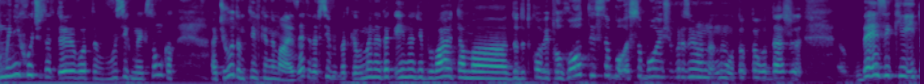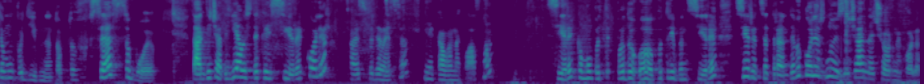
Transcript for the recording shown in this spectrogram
мені хочеться е, от, в усіх моїх сумках, чого там тільки немає. Знаєте, на всі випадки. В мене так іноді бувають там е, додаткові колготи з собою, щоб ви розуміли, ну, тобто, от навіть дезіки і тому подібне. Тобто, все з собою. Так, дівчата, є ось такий сірий колір. Ось подивіться, яка вона класна. Сірий, кому е, потрібен сірий. Сірий це трендовий колір, ну і звичайно чорний колір.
